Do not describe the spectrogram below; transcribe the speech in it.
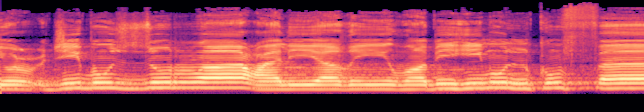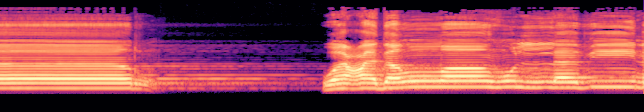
يعجب الزراع ليغيظ بهم الكفار. وعد الله الذين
